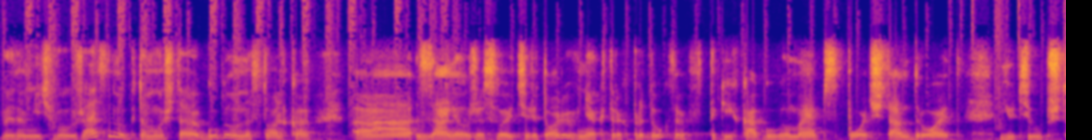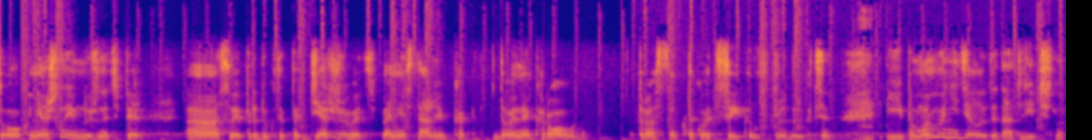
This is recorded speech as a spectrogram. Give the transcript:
в этом ничего ужасного, потому что Google настолько а, занял уже свою территорию в некоторых продуктах, таких как Google Maps, почта, Android, YouTube, что, конечно, им нужно теперь а, свои продукты поддерживать. Они стали как дойная корова, просто такой цикл в продукте. И, по-моему, они делают это отлично.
